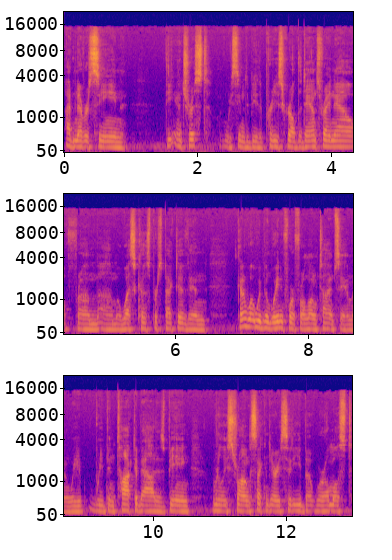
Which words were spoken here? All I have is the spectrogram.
I've never seen the interest. We seem to be the prettiest girl at the dance right now from um, a West Coast perspective, and kind of what we've been waiting for for a long time, Sam. And we we've been talked about as being really strong secondary city, but we're almost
